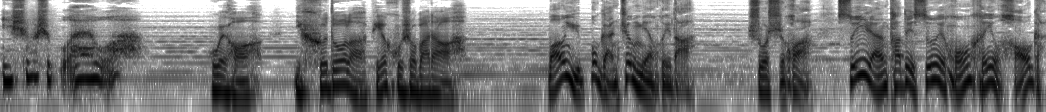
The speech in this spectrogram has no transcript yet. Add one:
你是不是不爱我？”卫红。你喝多了，别胡说八道啊！王宇不敢正面回答。说实话，虽然他对孙卫红很有好感，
